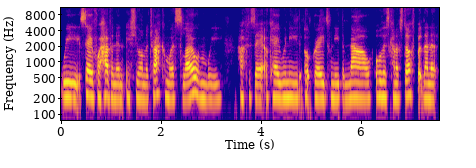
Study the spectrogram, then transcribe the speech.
we say if we're having an issue on the track and we're slow and we have to say okay we need upgrades we need them now all this kind of stuff but then at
